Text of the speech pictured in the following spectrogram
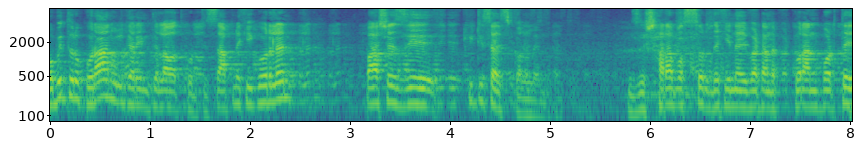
পবিত্র কোরআনুল কারিম তেলাওয়াত করতেছে। আপনি কি করলেন? পাশে যে ক্রিটিসাইজ করলেন। যে সারা বছর দেখি না এই বাটা কোরআন পড়তে,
